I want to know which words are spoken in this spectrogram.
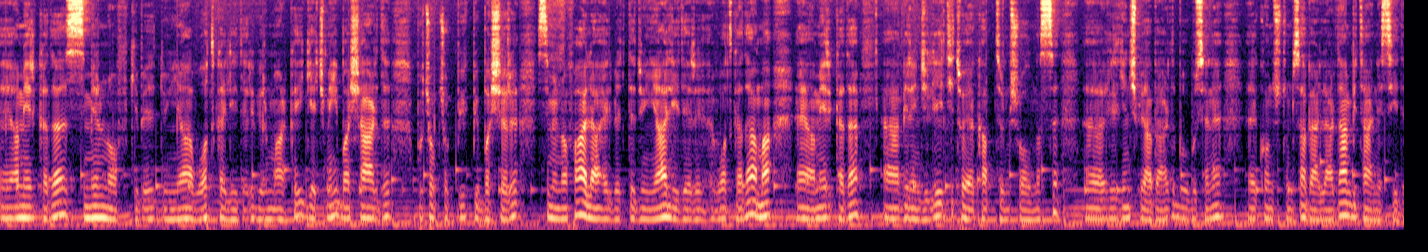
e, Amerika'da Smirnoff gibi dünya vodka lideri bir markayı geçmeyi başardı. Bu çok çok büyük bir başarı. Smirnoff hala elbette dünya lideri vodkada ama e, Amerika'da e, birinciliği Tito'ya kaptırmış olması e, ilginç bir haberdi. Bu bu sene e, konuştuğumuz haberlerden bir tanesiydi.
